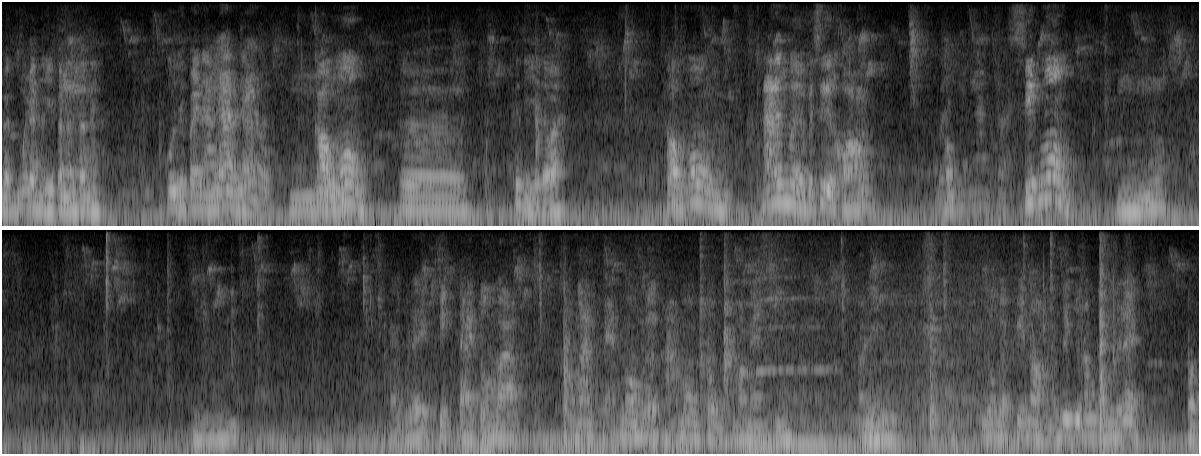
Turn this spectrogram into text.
เกิดมันก็ดีปานนั้นตัวนี้ กูจะไปนางงานคเร็รับวอืมเก้าโมงเออก็ดีแต่ว่าเก้าโมงหาล้างมือไปซื้อของๆเบิ่งงานก่อนสิบโมงอืมอืมไอ้ผู้ใดฟิกตายตัวว่าของงานแปดโมงเลิกหาโมงตรงมาแม่งอีกอันนี้ดูแบบพี่น้องมันคืออยู่น้ำกันไปเลยครับ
